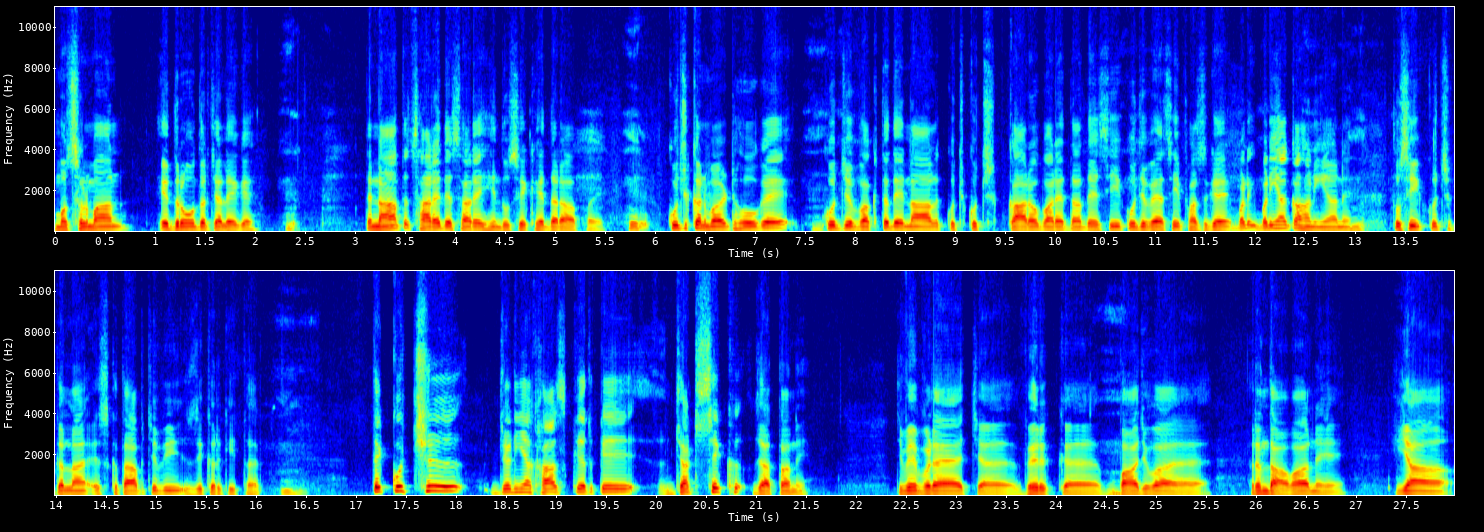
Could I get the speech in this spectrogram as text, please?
ਮੁਸਲਮਾਨ ਇਧਰੋਂ ਉਧਰ ਚਲੇ ਗਏ ਤੇ ਨਾ ਤਾਂ ਸਾਰੇ ਦੇ ਸਾਰੇ ਹਿੰਦੂ ਸਿੱਖ ਇਧਰ ਆ ਪਏ। ਕੁਝ ਕਨਵਰਟ ਹੋ ਗਏ ਕੁਝ ਵਕਤ ਦੇ ਨਾਲ ਕੁਝ ਕੁਝ ਕਾਰੋਬਾਰ ਇਦਾਂ ਦੇ ਸੀ, ਕੁਝ ਵੈਸੇ ਹੀ ਫਸ ਗਏ। ਬੜੀ, ਬੜੀਆਂ ਕਹਾਣੀਆਂ ਨੇ। ਤੁਸੀਂ ਕੁਝ ਗੱਲਾਂ ਇਸ ਕਿਤਾਬ 'ਚ ਵੀ ਜ਼ਿਕਰ ਕੀਤਾ ਹੈ। ਤੇ ਕੁਝ ਜਿਹੜੀਆਂ ਖਾਸ ਕਰਕੇ ਜੱਟ ਸਿੱਖ ਜਾਤਾਂ ਨੇ, ਜਿਵੇਂ ਵੜੈਚ ਹੈ, ਵਿਰਕ ਹੈ, ਬਾਜਵਾ ਹੈ, ਰੰਧਾਵਾ ਨੇ ਜਾਂ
